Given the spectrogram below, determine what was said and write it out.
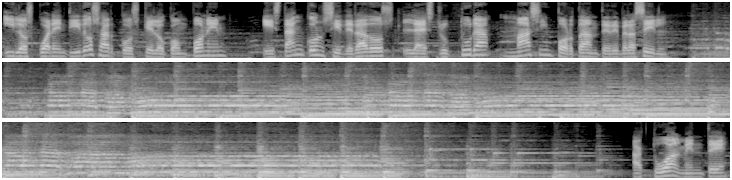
y los 42 arcos que lo componen están considerados la estructura más importante de Brasil. Actualmente,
